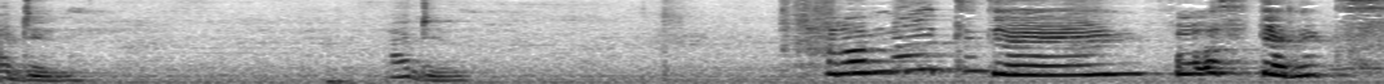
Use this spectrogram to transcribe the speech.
I do. I do. But I'm not today for aesthetics.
